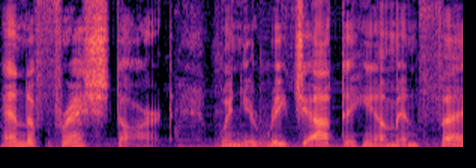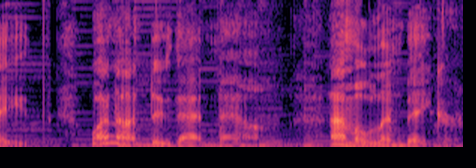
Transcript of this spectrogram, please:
and a fresh start when you reach out to Him in faith. Why not do that now? I'm Olin Baker.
